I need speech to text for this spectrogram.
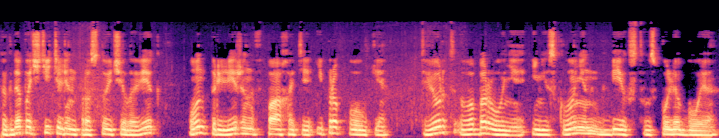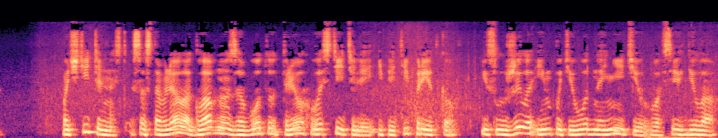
Когда почтителен простой человек, он прилежен в пахоте и прополке – тверд в обороне и не склонен к бегству с поля боя. Почтительность составляла главную заботу трех властителей и пяти предков и служила им путеводной нитью во всех делах.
